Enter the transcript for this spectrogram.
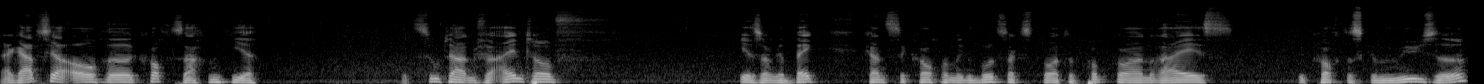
Da gab es ja auch äh, Kochsachen hier. Zutaten für Eintopf. Hier so ein Gebäck. Kannst du kochen, eine Geburtstagstorte, Popcorn, Reis, gekochtes Gemüse.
